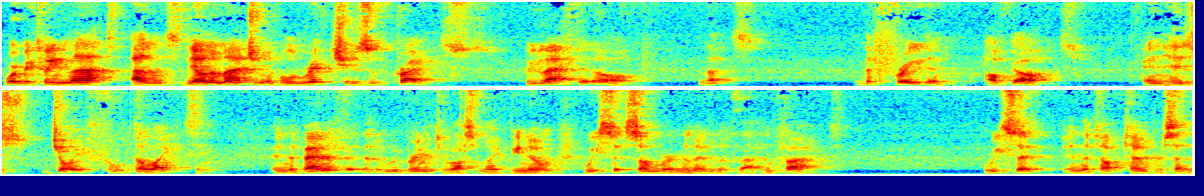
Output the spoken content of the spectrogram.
were between that and the unimaginable riches of Christ, who left it all, that the freedom of God in his joyful delighting in the benefit that it would bring to us might be known. We sit somewhere in the middle of that. In fact, we sit in the top 10%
